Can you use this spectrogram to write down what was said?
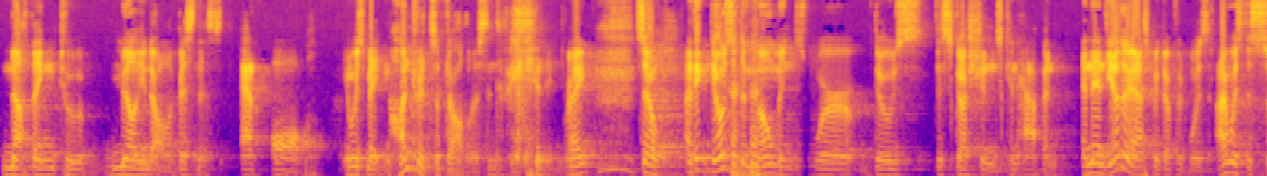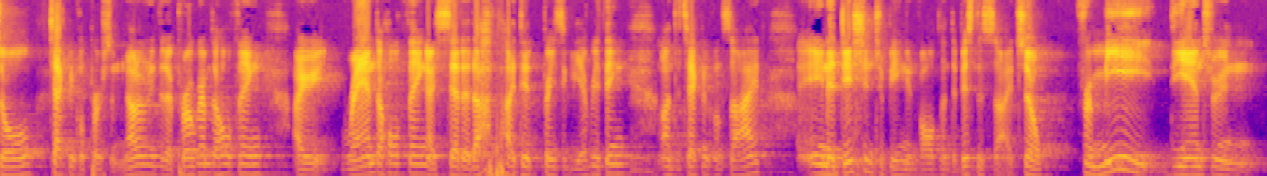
nothing to a million dollar business at all. It was making hundreds of dollars in the beginning, right? So I think those are the moments where those discussions can happen. And then the other aspect of it was I was the sole technical person. Not only did I program the whole thing, I ran the whole thing, I set it up, I did basically everything on the technical side, in addition to being involved on the business side. So for me, the answer in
